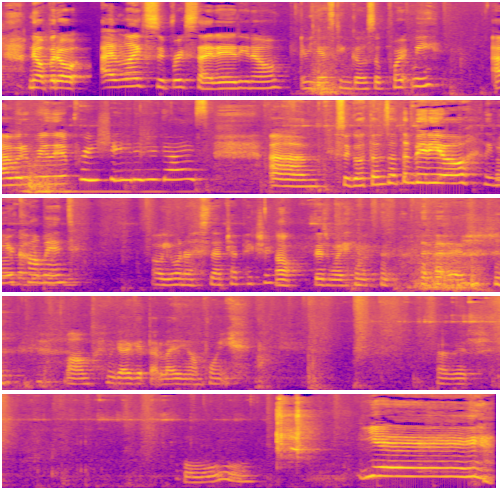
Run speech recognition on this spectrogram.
no, but I'm like super excited, you know. If you guys can go support me, I would really appreciate it, you guys. Um, so go thumbs up the video, leave me your comment. Oh, you want a Snapchat picture? Oh, this way. Mom, we gotta get that lighting on point. A ver. oh. Yay!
